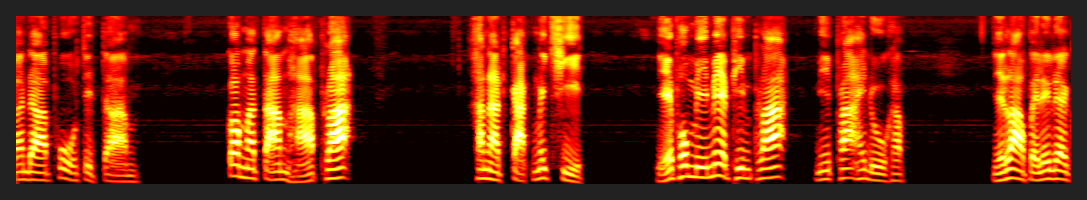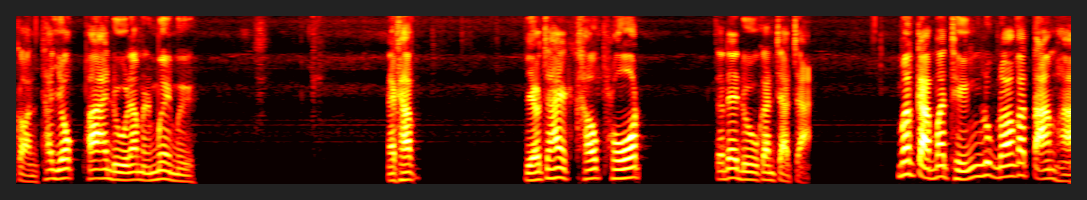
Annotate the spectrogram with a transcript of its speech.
บรรดาผู้ติดตาม ก็มาตามหาพระ ขนาดกักไม่ขีด เดี๋ยวผมมีแม่พิมพ์พระมีพระให้ดูครับ เดี๋ยวเล่าไปเรื่อยๆก่อน ถ้ายกพระให้ดูแล้วมันเมื่อยมือนะครับ เดี๋ยวจะให้เขาโพสจะได้ดูกันจัดจะ เมื่อกลับมาถึงลูกน้องก็ตามหา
